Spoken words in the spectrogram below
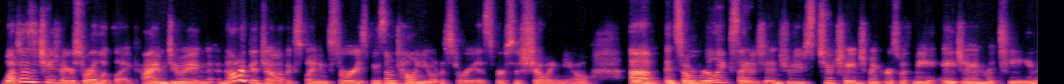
what does a changemaker story look like? I'm doing not a good job explaining stories because I'm telling you what a story is versus showing you. Um, and so I'm really excited to introduce two changemakers with me, AJ and Mateen.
